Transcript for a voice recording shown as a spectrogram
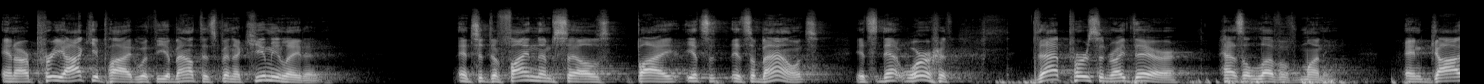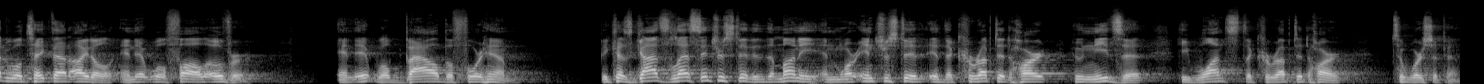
and are preoccupied with the amount that's been accumulated, and to define themselves by its, its amount, its net worth that person right there has a love of money. And God will take that idol and it will fall over and it will bow before him. Because God's less interested in the money and more interested in the corrupted heart who needs it. He wants the corrupted heart to worship him.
